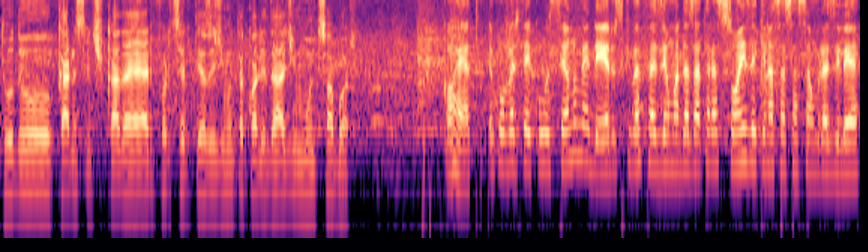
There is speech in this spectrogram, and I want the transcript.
tudo carne certificada Hereford, certeza de muita qualidade e muito sabor. Correto. Eu conversei com o Luciano Medeiros, que vai fazer uma das atrações aqui na Associação Brasileira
